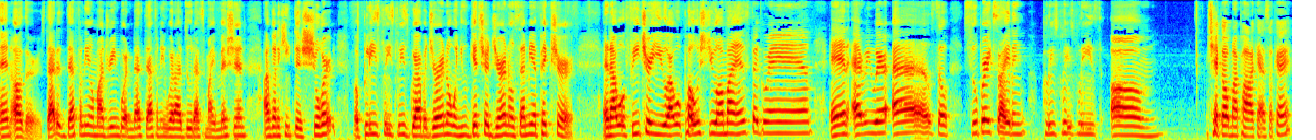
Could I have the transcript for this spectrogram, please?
and others. That is definitely on my dream board, and that's definitely what I do. That's my mission. I'm gonna keep this short, but please, please, please grab a journal. When you get your journal, send me a picture, and I will feature you. I will post you on my Instagram and everywhere else. So super exciting. Please, please, please, um, check out my podcast, okay?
